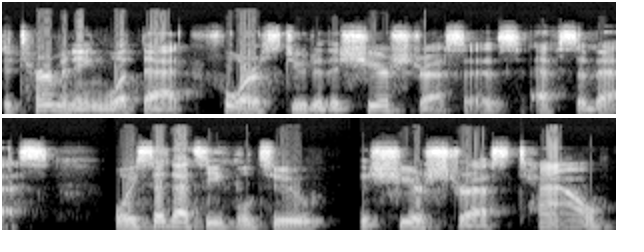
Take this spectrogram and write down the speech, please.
determining what that force due to the shear stress is, F sub s. Well, we said that's equal to the shear stress, tau,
